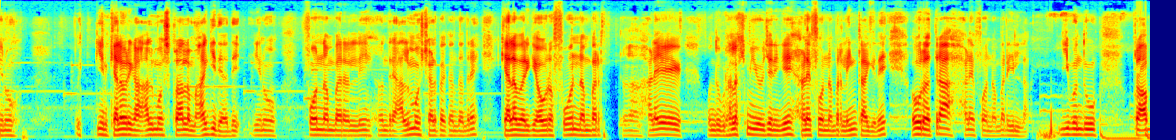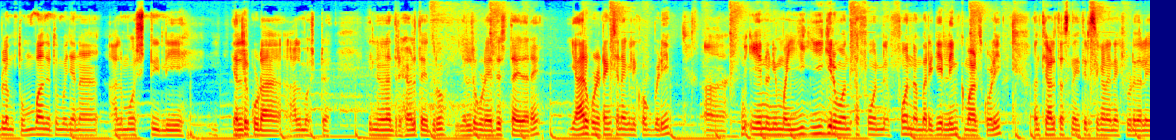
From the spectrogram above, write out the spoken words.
ಏನು ಏನು ಕೆಲವರಿಗೆ ಆಲ್ಮೋಸ್ಟ್ ಪ್ರಾಬ್ಲಮ್ ಆಗಿದೆ ಅದೇ. ಏನು ಫೋನ್ ನಂಬರಲ್ಲಿ ಅಂದರೆ ಆಲ್ಮೋಸ್ಟ್ ಹೇಳಬೇಕಂತಂದರೆ ಕೆಲವರಿಗೆ ಅವರ ಫೋನ್ ನಂಬರ್ ಹಳೆ ಒಂದು ಗೃಹಲಕ್ಷ್ಮಿ ಯೋಜನೆಗೆ ಹಳೆ ಫೋನ್ ನಂಬರ್ ಲಿಂಕ್ ಆಗಿದೆ. ಅವ್ರ ಹತ್ರ ಹಳೆ ಫೋನ್ ನಂಬರ್ ಇಲ್ಲ. ಈ ಒಂದು ಪ್ರಾಬ್ಲಮ್ ತುಂಬ ಅಂದರೆ ತುಂಬ ಜನ ಆಲ್ಮೋಸ್ಟ್ ಇಲ್ಲಿ ಎಲ್ಲರೂ ಕೂಡ ಆಲ್ಮೋಸ್ಟ್ ಇಲ್ಲಿ ನನ್ನ ಹತ್ರ ಹೇಳ್ತಾ ಇದ್ರು. ಎಲ್ಲರೂ ಕೂಡ ಎದುರಿಸ್ತಾ ಇದ್ದಾರೆ. ಯಾರು ಕೂಡ ಟೆನ್ಷನ್ ಆಗಲಿಕ್ಕೆ ಹೋಗಬೇಡಿ. ಏನು ನಿಮ್ಮ ಈಗ ಈಗಿರುವಂಥ ಫೋನ್ ಫೋನ್ ನಂಬರಿಗೆ ಲಿಂಕ್ ಮಾಡಿಸ್ಕೊಳ್ಳಿ ಅಂತ ಹೇಳ್ತಾ ಸ್ನೇಹಿತರೆ, ಸಿಗೋಣ ನೆಕ್ಸ್ಟ್ ವಿಡಿಯೋದಲ್ಲಿ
